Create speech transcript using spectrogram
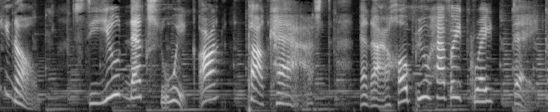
Eno. See you next week on podcast. And I hope you have a great day.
